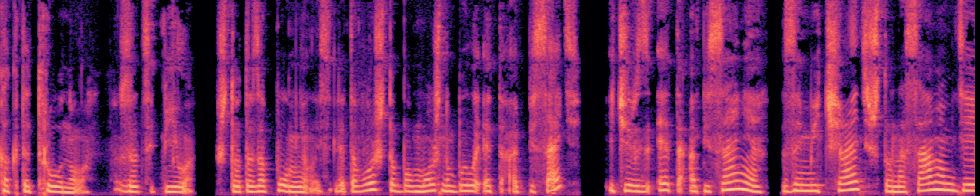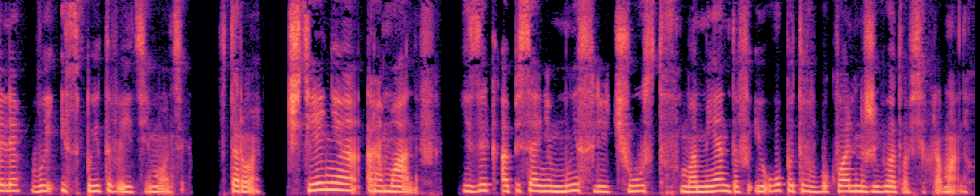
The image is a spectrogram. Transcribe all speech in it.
как-то тронуло, зацепило, что-то запомнилось, для того, чтобы можно было это описать и через это описание замечать, что на самом деле вы испытываете эмоции. Второе. Чтение романов. Язык описания мыслей, чувств, моментов и опытов буквально живет во всех романах.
